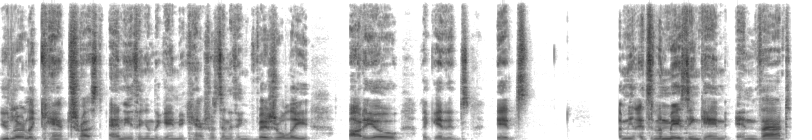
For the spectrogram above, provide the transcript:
You literally can't trust anything in the game. You can't trust anything visually, audio. Like it, it's it's. I mean, it's an amazing game in that.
